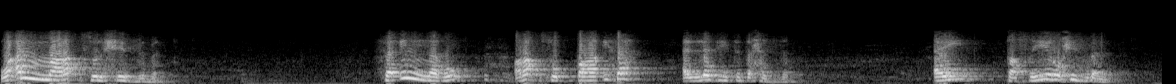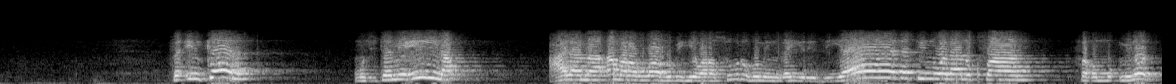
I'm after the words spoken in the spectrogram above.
وأما رأس الحزب فإنه رأس الطائفة التي تتحزب. أي تصير حزبا. فإن كانوا مجتمعين على ما أمر الله به ورسوله من غير زيادة ولا نقصان فهم مؤمنون.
